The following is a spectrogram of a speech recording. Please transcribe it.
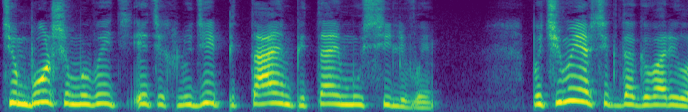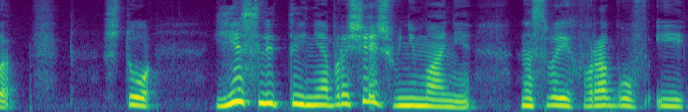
тем больше мы этих людей питаем, питаем, усиливаем. Почему я всегда говорила, что если ты не обращаешь внимания на своих врагов и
